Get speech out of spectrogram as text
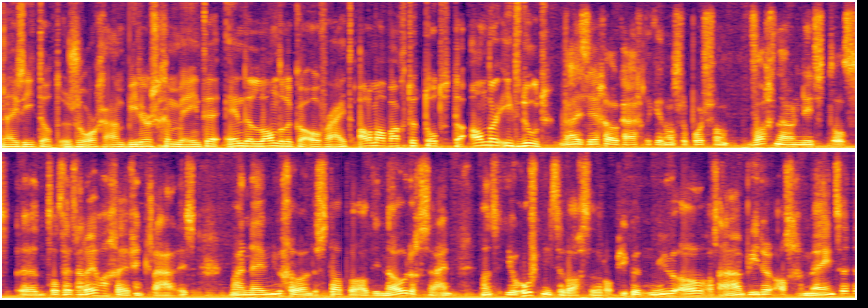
Hij ziet dat zorgaanbieders, gemeenten en de landelijke overheid allemaal wachten tot de ander iets doet. Wij zeggen ook eigenlijk in ons rapport van wacht nou niet tot, uh, tot wet en regelgeving klaar is. Maar neem nu gewoon de stappen al die nodig zijn. Want je hoeft niet te wachten erop. Je kunt nu al als aanbieder, als gemeente,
